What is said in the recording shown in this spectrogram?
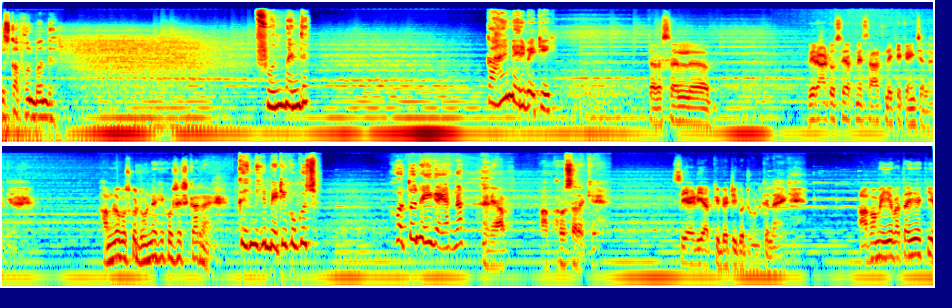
उसका फ़ोन बंद है। फ़ोन बंद? कहा है मेरी बेटी? दरअसल विराट उसे अपने साथ लेके कहीं चला गया है। हम लोग उसको ढूँढने की कोशिश कर रहे हैं। कहीं मेरी बेटी को कुछ हो तो नहीं गया ना? नहीं आप आप भरोसा रखिए। सीआईडी आपकी बेटी को ढूंढ के लाएगी। आप हमें ये बताइए कि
